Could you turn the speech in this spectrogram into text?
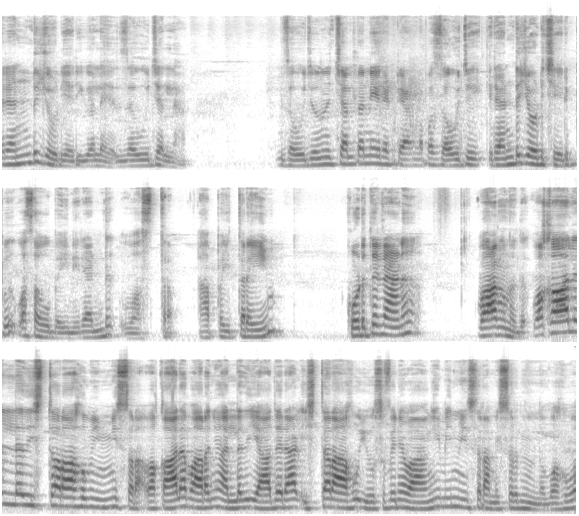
രണ്ട് ജോഡി ആയിരിക്കും അല്ലേ? സൗജല്ല. സൗജ് എന്ന് വെച്ചാൽ തന്നെ ഇരട്ടയാണ് അപ്പോൾ സൗജ് രണ്ട് ജോഡി ചെരുപ്പ് വസൗബൈനി രണ്ട് വസ്ത്രം. അപ്പോൾ ഇത്രയും കൊടുത്തിട്ടാണ് വാങ്ങുന്നത്. വക്കാലല്ലത് ഇസ്തറാഹു മിൻ മിസ്ര വക്കാല പറഞ്ഞു അല്ലത് യാതൊരാൾ ഇസ്തറാഹു യൂസുഫിനെ വാങ്ങി മിൻ മിസ്ര മിശ്രിൽ നിന്ന്. ബഹുവ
